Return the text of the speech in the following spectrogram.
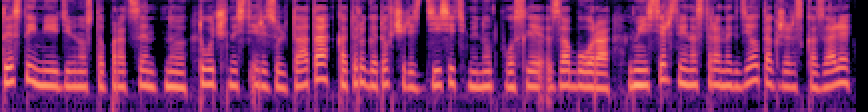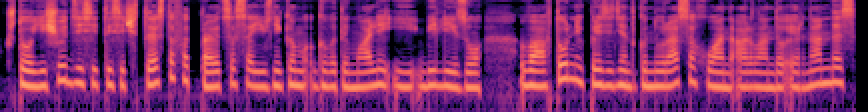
Тесты имеют 90% точность результата, который готов через 10 минут после забора. В Министерстве иностранных дел также рассказали, что еще 10 тысяч тестов отправятся союзникам Гватемале и Белизу. Во вторник вторник президент Гондураса Хуан Орландо Эрнандес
